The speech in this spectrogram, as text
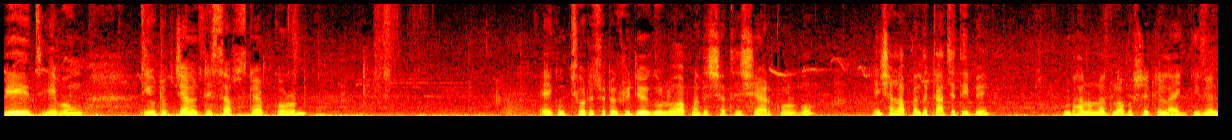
পেজ এবং ইউটিউব চ্যানেলটি সাবস্ক্রাইব করুন। এরকম ছোট ছোট ভিডিওগুলো আপনাদের সাথে শেয়ার করব। ইনশাল্লাহ আপনাদের কাজে দিবে। ভালো লাগল অবশ্যই একটু লাইক দিবেন।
